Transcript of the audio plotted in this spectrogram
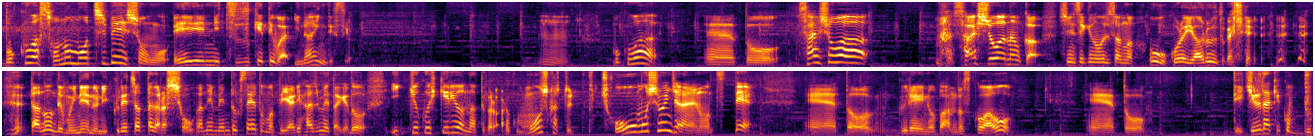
僕はそのモチベーションを永遠に続けてはいないんですよ。うん。僕はえっ、ー、と最初は 最初はなんか親戚のおじさんが「おおこれやる」とか言って 頼んでもいねえのにくれちゃったからしょうがねえめんどくせえと思ってやり始めたけど1曲弾けるようになってからあれこれもしかして超面白いんじゃないの？っつってえっ、ー、とグレイのバンドスコアをえっ、ー、とできるだけこうブッ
